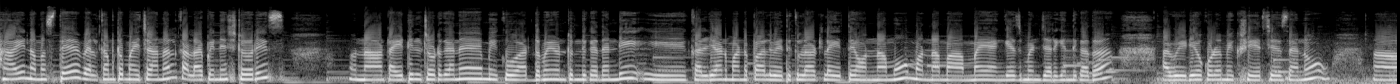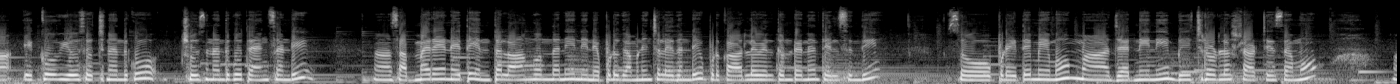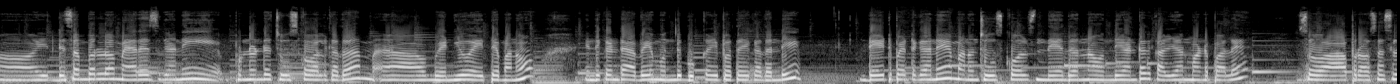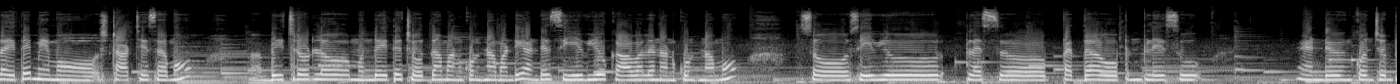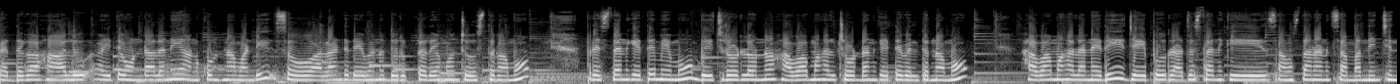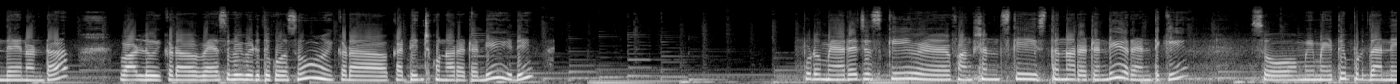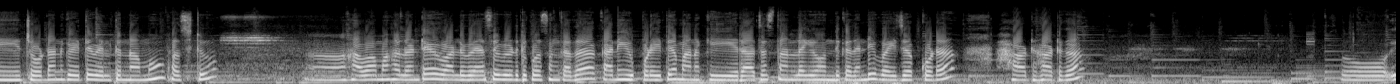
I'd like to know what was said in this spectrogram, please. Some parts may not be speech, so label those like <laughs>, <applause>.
Hi నమస్తే. Welcome to my channel Kalapini stories నా title చూడగానే మీకు అర్థమై ఉంటుంది కదండి. ఈ కళ్యాణ మండపాలు వెతుకులాట్లు అయితే ఉన్నాము. మొన్న మా అమ్మాయి ఎంగేజ్మెంట్ జరిగింది కదా. ఆ వీడియో కూడా మీకు షేర్ చేశాను. ఎక్కువ వ్యూస్ వచ్చినందుకు చూసినందుకు థ్యాంక్స్ అండి. సబ్మెరైన్ అయితే ఇంత లాంగ్ ఉందని నేను ఎప్పుడు గమనించలేదండి. ఇప్పుడు కారులో వెళ్తుంటేనే తెలిసింది. సో ఇప్పుడైతే మేము మా జర్నీని బీచ్ రోడ్లో స్టార్ట్ చేసాము డిసెంబర్లో మ్యారేజ్ కానీ ఇప్పుడు నుండే చూసుకోవాలి కదా వెన్యూ అయితే మనం. ఎందుకంటే అవే ముందు బుక్ అయిపోతాయి కదండి. డేట్ పెట్టగానే మనం చూసుకోవాల్సింది ఏదన్నా ఉంది అంటే అది కళ్యాణ మండపాలే. సో ఆ ప్రాసెస్లో అయితే మేము స్టార్ట్ చేసాము బీచ్ రోడ్లో ముందైతే చూద్దాం అనుకుంటున్నామండి. అంటే సీ వ్యూ కావాలని అనుకుంటున్నాము. సో సీ వ్యూ ప్లస్ పెద్ద ఓపెన్ ప్లేసు అండ్ ఇంకొంచెం పెద్దగా హాలు అయితే ఉండాలని అనుకుంటున్నామండి. సో అలాంటిది ఏమైనా దొరుకుతుందేమో అని చూస్తున్నాము. ప్రస్తుతానికి అయితే మేము బీచ్ రోడ్లో ఉన్న హవామహల్ చూడడానికి అయితే వెళ్తున్నాము. హవామహల్ అనేది జైపూర్ రాజస్థాన్కి సంస్థానానికి సంబంధించిందేనంట. వాళ్ళు ఇక్కడ వేసవి విడుదల కోసం ఇక్కడ కట్టించుకున్నారటండి ఇది. ఇప్పుడు మ్యారేజెస్కి ఫంక్షన్స్కి ఇస్తున్నారటండి రెంట్కి. సో మేమైతే ఇప్పుడు దాన్ని చూడడానికి అయితే వెళ్తున్నాము ఫస్ట్. హవామహల్ అంటే వాళ్ళు వేసవి విడుదల కోసం కదా కానీ ఇప్పుడైతే మనకి రాజస్థాన్లాగే ఉంది కదండి వైజాగ్ కూడా హాట్ హాట్గా. సో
